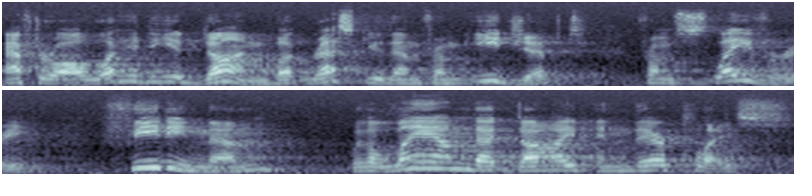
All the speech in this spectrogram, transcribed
After all, what had he done but rescue them from Egypt, from slavery, feeding them with a lamb that died in their place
